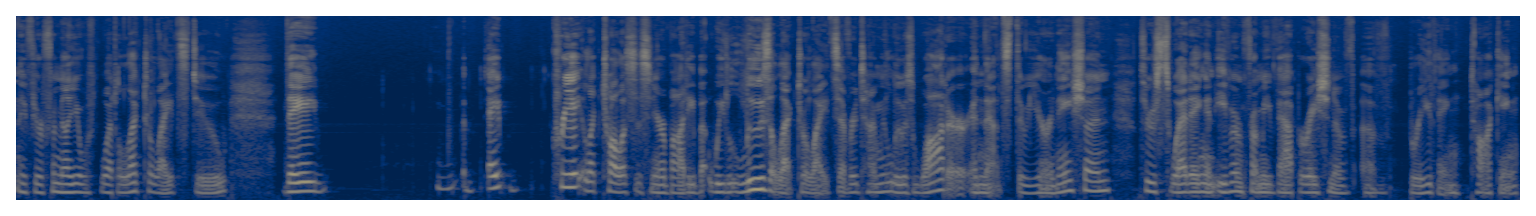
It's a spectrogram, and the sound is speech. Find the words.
If you're familiar with what electrolytes do, they create electrolysis in your body, but we lose electrolytes every time we lose water, and that's through urination, through sweating, and even from evaporation of, of breathing, talking.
